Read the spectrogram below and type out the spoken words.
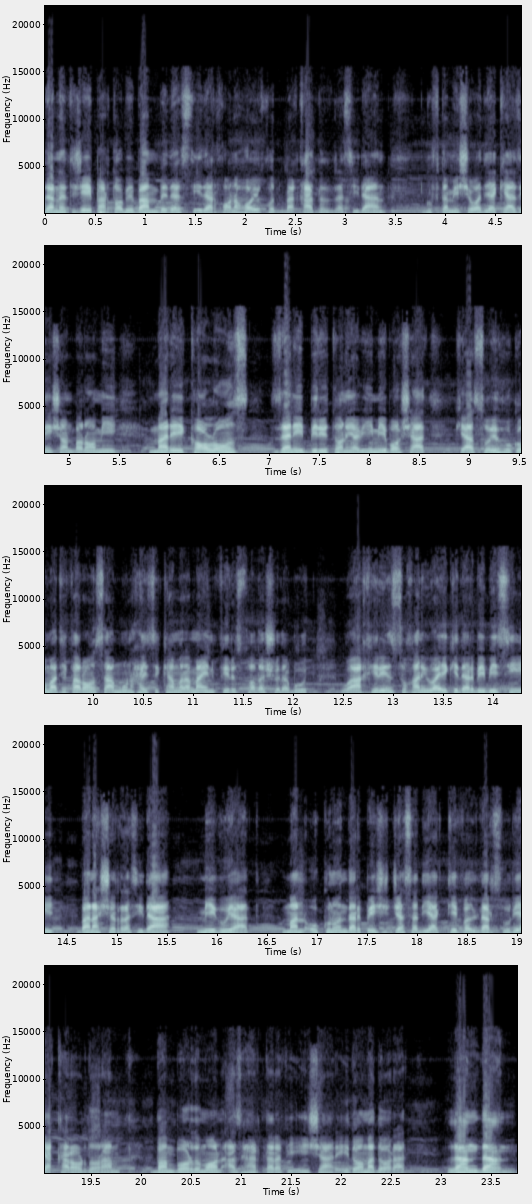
در نتیجه پرتاب بم به دستی در خانه های خود به قتل رسیدند. گفته می شود یکی از ایشان به نام مری کارلونز زنی بریتانیایی می باشد که از سوی حکومت فرانسه منحیث کمرمین فرستاده شده بود. و آخرین سخنی وی که در بی بی سی به نشر رسیده می گوید من اکنون در پیش جسد یک طفل در سوریه قرار دارم. بمباردمان از هر طرف این شهر ادامه دارد. لندن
